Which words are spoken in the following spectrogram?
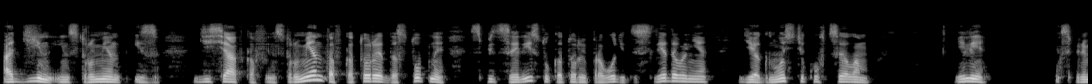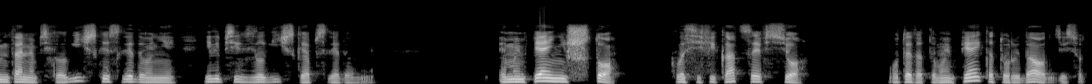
один инструмент из десятков инструментов, которые доступны специалисту, который проводит исследования, диагностику в целом, или экспериментально-психологическое исследование, или психофизиологическое обследование. ММПИ ничто, классификация все вот этот MMPI, который, да, вот здесь вот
